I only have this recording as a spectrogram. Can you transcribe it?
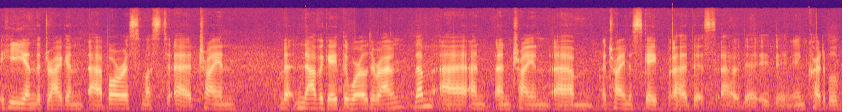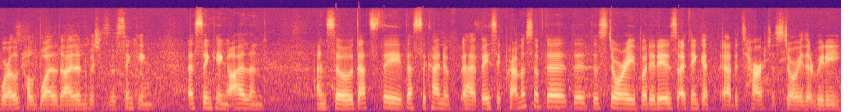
he and the dragon, uh, Boris, must uh, try and navigate the world around them uh, and, and try and um, try and escape uh, this uh, incredible world called Wild Island, which is a sinking, a sinking island. And so that's the that's the kind of uh, basic premise of the, the, the story. But it is, I think, at, at its heart, a story that really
